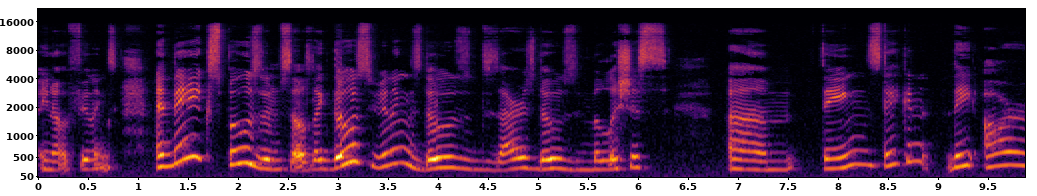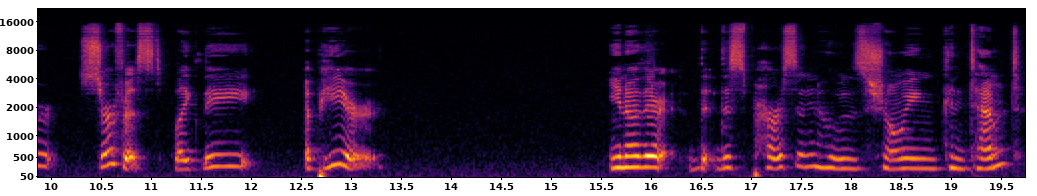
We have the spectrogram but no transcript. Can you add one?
you know feelings. And they expose themselves like those feelings those desires those malicious um things they can they are surfaced. Like they appear you know there th- this person who's showing contempt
